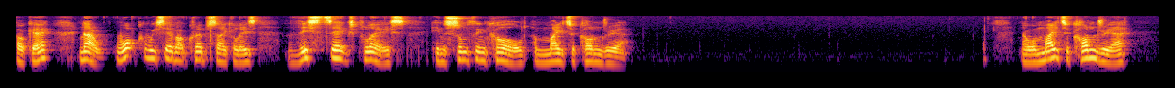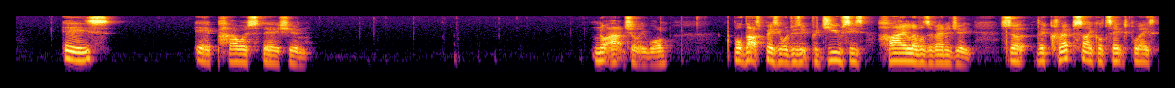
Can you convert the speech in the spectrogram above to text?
Okay, now what can we say about Krebs cycle is this takes place in something called a mitochondria. Now, a mitochondria is a power station. Not actually one, but that's basically what it does. It produces high levels of energy. So the Krebs cycle takes place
